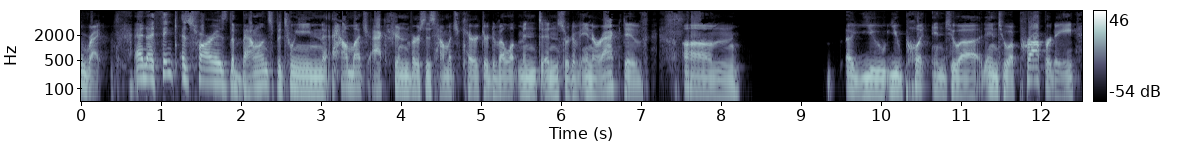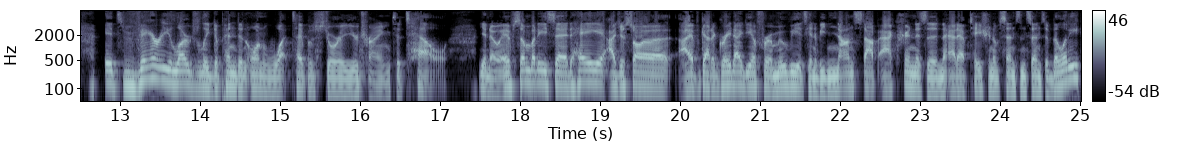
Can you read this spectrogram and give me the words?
Right. And I think as far as the balance between how much action versus how much character development and sort of interactive, um, you you put into a into a property, it's very largely dependent on what type of story you're trying to tell. You know, if somebody said, "Hey, I just saw, I've got a great idea for a movie. It's going to be nonstop action. It's an adaptation of Sense and Sensibility,"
